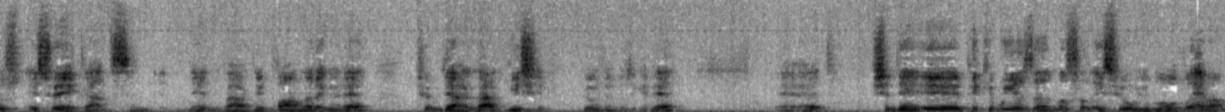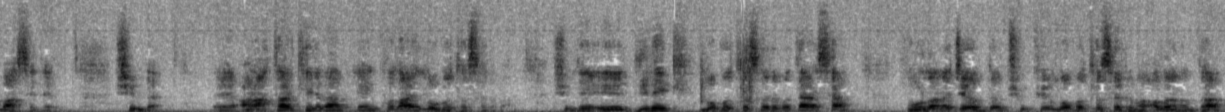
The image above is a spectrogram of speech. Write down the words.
Use SEO eklentisinin verdiği puanlara göre tüm değerler yeşil gördüğümüz gibi. Evet. Şimdi e, peki bu yazı nasıl SEO uyumlu olduğu hemen bahsedelim. Şimdi e, anahtar kelimem en kolay logo tasarımı. Şimdi e, direkt logo tasarımı dersem zorlanacağımdır. Çünkü logo tasarımı alanında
